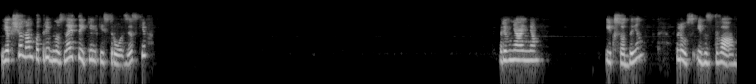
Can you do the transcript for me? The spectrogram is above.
якщо нам потрібно знайти кількість розв'язків, рівняння х1 плюс х2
